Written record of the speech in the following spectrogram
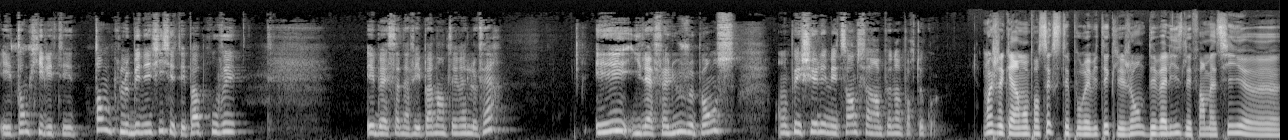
Et tant, qu'il était, tant que le bénéfice n'était pas prouvé, eh ben, ça n'avait pas d'intérêt de le faire. Et il a fallu, je pense, empêcher les médecins de faire un peu n'importe quoi. Moi, j'ai carrément pensé que c'était pour éviter que les gens dévalisent les pharmacies euh,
